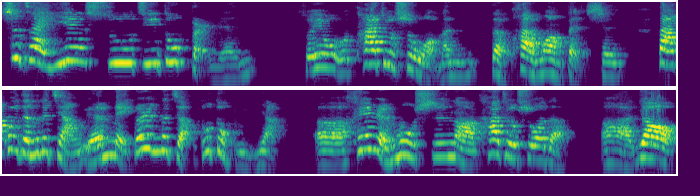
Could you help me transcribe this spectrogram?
是在耶稣基督本人，所以我他就是我们的盼望本身。大会的那个讲员，每个人的角度都不一样。呃，黑人牧师呢，他就说的啊，要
